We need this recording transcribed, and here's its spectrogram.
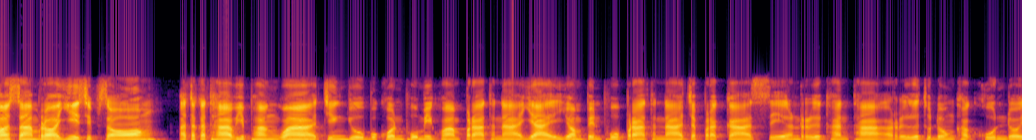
ข้อ 322 อัตถกถาวิพังว่าจริงอยู่บุคคลผู้มีความปรารถนาใหญ่ย่อมเป็นผู้ปรารถนาจะประกาศเสียงหรือคันธาหรือทุดงคคุณโดย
